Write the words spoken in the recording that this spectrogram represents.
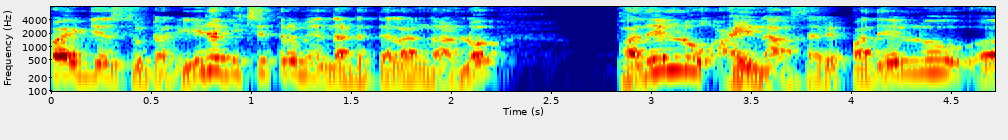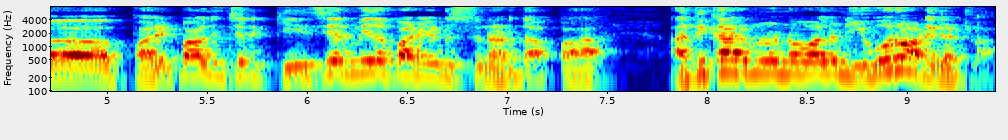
ఫైట్ చేస్తుంటారు. ఈడ విచిత్రం ఏంటంటే తెలంగాణలో పదేళ్ళు అయినా సరే పదేళ్ళు పరిపాలించిన కేసీఆర్ మీద పడేడుస్తున్నాడు తప్ప అధికారంలో ఉన్న వాళ్ళని ఎవరు అడగట్లా?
